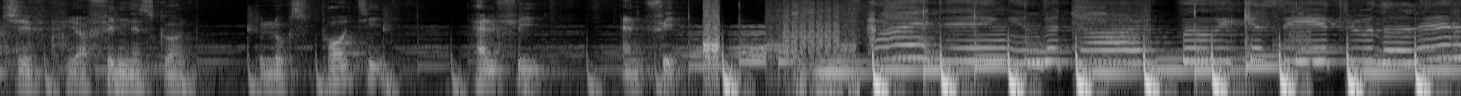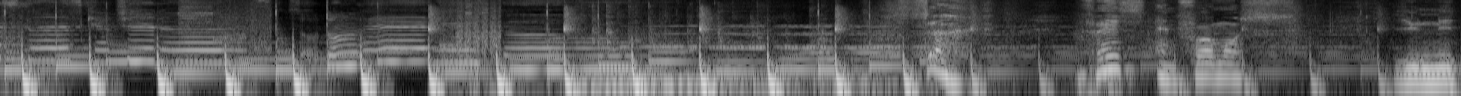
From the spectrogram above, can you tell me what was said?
achieve your fitness goal to look sporty, healthy, and fit. Hiding in the dark, but we can see through the lens that is captured us. So don't let it go. So, first and foremost, you need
